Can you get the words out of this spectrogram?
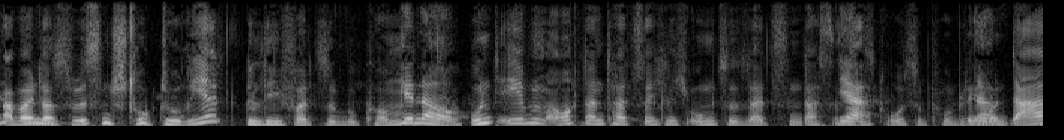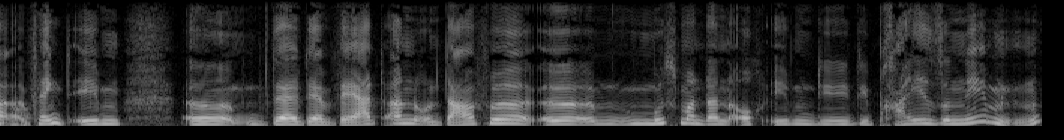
aber das Wissen strukturiert geliefert zu bekommen genau. und eben auch dann tatsächlich umzusetzen, das ist ja. das große Problem. Ja, und da genau. fängt eben äh, der der Wert an und dafür äh, muss man dann auch eben die die Preise nehmen. Ne?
